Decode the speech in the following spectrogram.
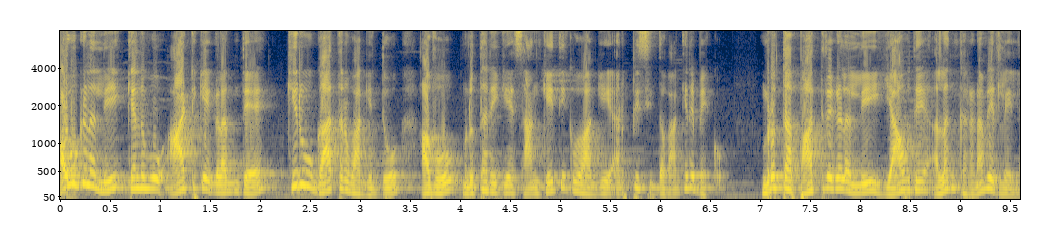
ಅವುಗಳಲ್ಲಿ ಕೆಲವು ಆಟಿಕೆಗಳಂತೆ ಕಿರು ಗಾತ್ರವಾಗಿದ್ದು, ಅವು ಮೃತರಿಗೆ ಸಾಂಕೇತಿಕವಾಗಿ ಅರ್ಪಿಸಿದ್ದವಾಗಿರಬೇಕು. ಮೃತ ಪಾತ್ರೆಗಳಲ್ಲಿ ಯಾವುದೇ ಅಲಂಕರಣವಿರಲಿಲ್ಲ.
